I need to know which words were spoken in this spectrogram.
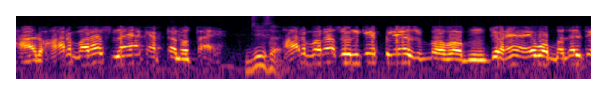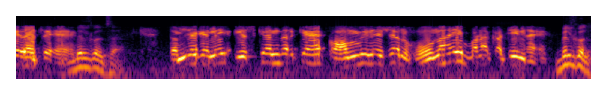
हर हर बरस नया कैप्टन होता है। जी सर हर बरस उनके प्लेयर्स जो है वो बदलते रहते हैं। बिल्कुल सर समझे कि नहीं? इसके अंदर क्या है? कॉम्बिनेशन होना ही बड़ा कठिन है। बिल्कुल।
